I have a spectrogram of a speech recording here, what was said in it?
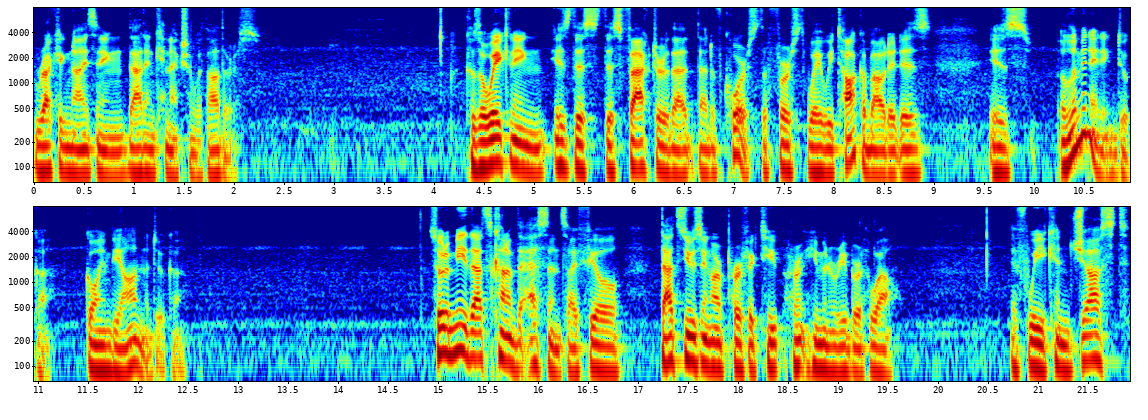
recognizing that in connection with others. Because awakening is this, this factor that, that, of course, the first way we talk about it is, is eliminating dukkha, going beyond the dukkha. So to me, that's kind of the essence. I feel that's using our perfect human rebirth well. If we can just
